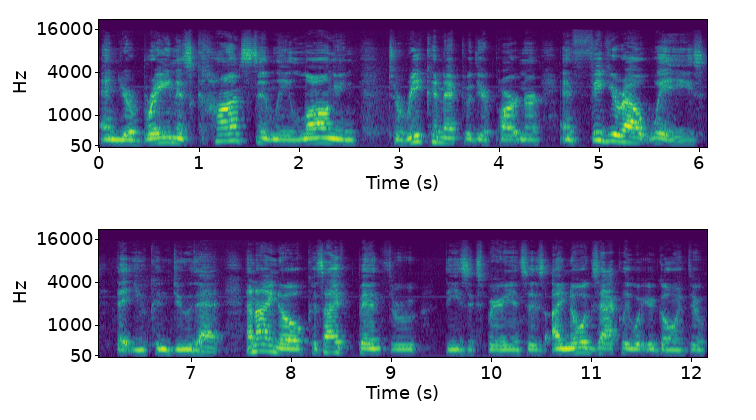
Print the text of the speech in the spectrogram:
and your brain is constantly longing to reconnect with your partner and figure out ways that you can do that. And I know because I've been through these experiences. I know exactly what you're going through.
